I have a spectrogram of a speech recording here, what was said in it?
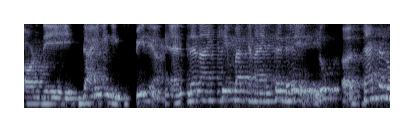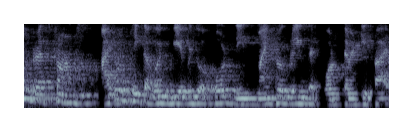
or the dining experience. And then I came back and I said, hey, look, uh, standalone restaurants, I don't think are going to be able to afford these microgreens at 475.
